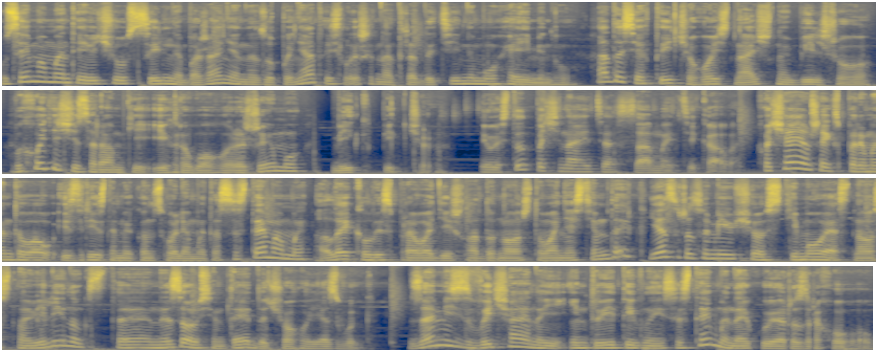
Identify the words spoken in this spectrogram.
У цей момент я відчув сильне бажання не зупинятись лише на традиційному геймінгу, а досягти чогось значно більшого, виходячи за рамки ігрового режиму Big Picture. І ось тут починається саме цікаве. Хоча я вже експериментував із різними консолями та системами, але коли справа дійшла до налаштування Steam Deck, я зрозумів, що SteamOS на основі Linux це не зовсім те, до чого я звик. Замість звичайної інтуїтивної системи, на яку я розраховував,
